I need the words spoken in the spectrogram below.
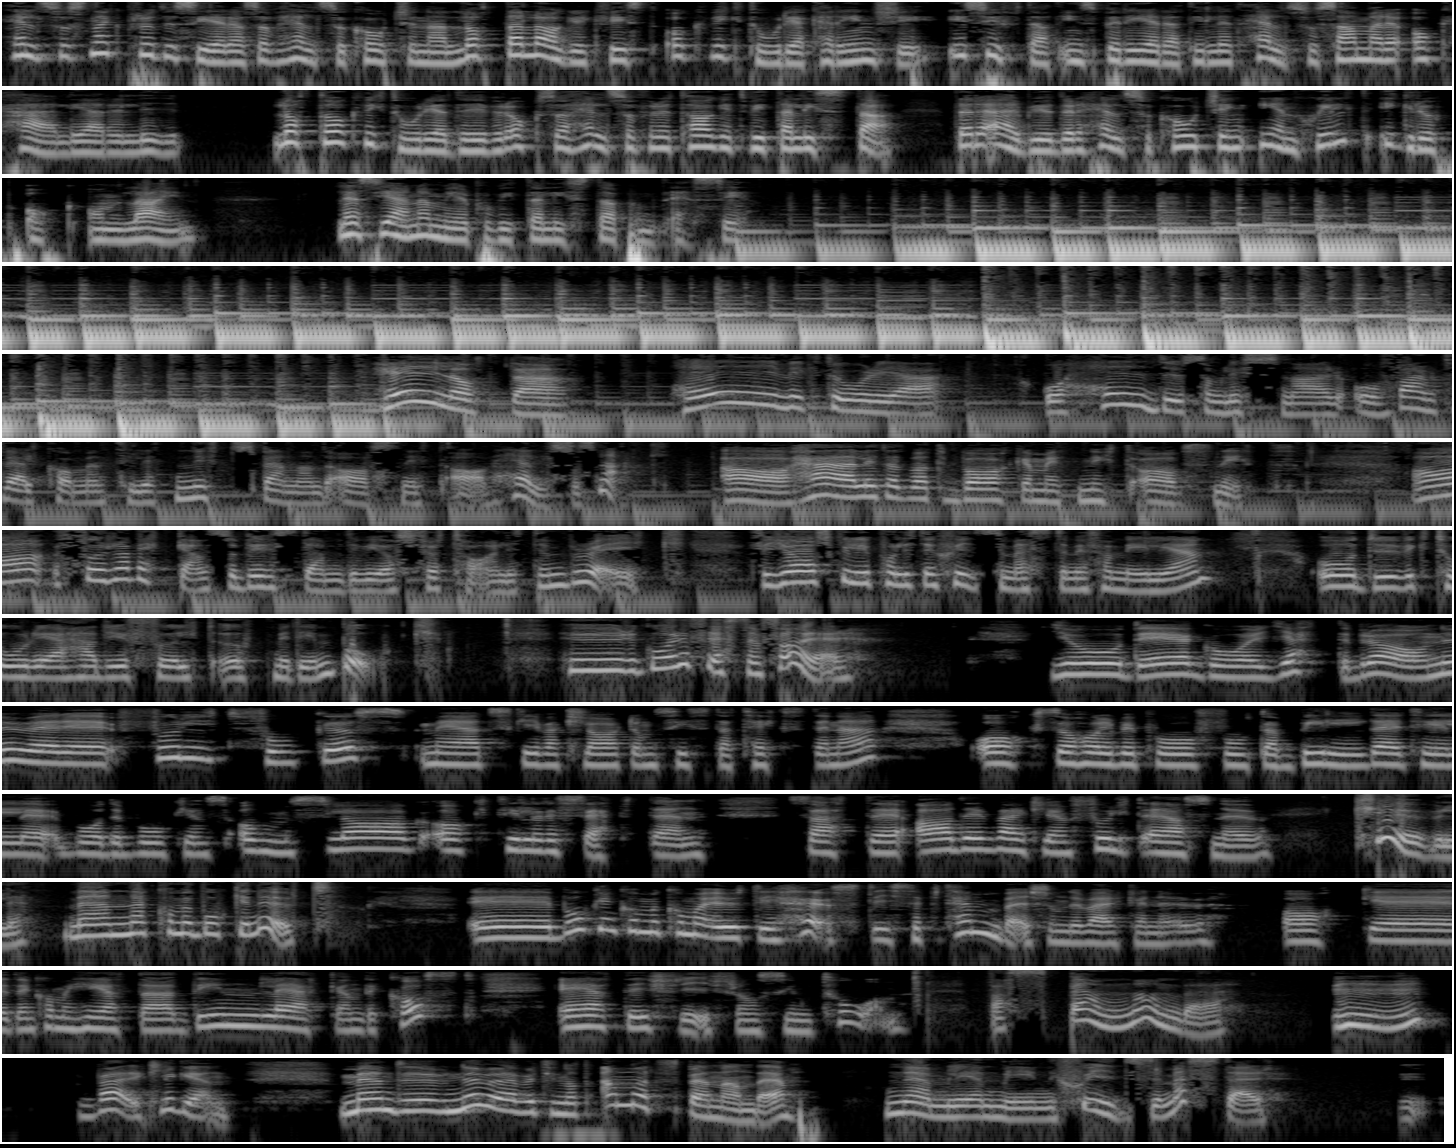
Hälsosnack produceras av hälsocoacherna Lotta Lagerqvist och Victoria Carinci i syfte att inspirera till ett hälsosammare och härligare liv. Lotta och Victoria driver också hälsoföretaget Vitalista där de erbjuder hälsocoaching enskilt, i grupp och online. Läs gärna mer på vitalista.se. Hej Lotta! Hej Victoria! Och hej du som lyssnar och varmt välkommen till ett nytt spännande avsnitt av Hälsosnack. Ja, härligt att vara tillbaka med ett nytt avsnitt. Ja, förra veckan så bestämde vi oss för att ta en liten break. För jag skulle ju på en liten skidsemester med familjen och du Victoria hade ju fullt upp med din bok. Hur går det förresten för er? Jo, det går jättebra och nu är det fullt fokus med att skriva klart de sista texterna och så håller vi på att fota bilder till både bokens omslag och till recepten. Så att eh, ja, det är verkligen fullt ös nu. Kul! Men när kommer boken ut? Eh, boken kommer komma ut i höst, i september som det verkar nu. Och eh, den kommer heta Din läkande kost, ät dig fri från symptom. Vad spännande! Mm, verkligen. Men du, nu över till något annat spännande. Nämligen min skidsemester.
